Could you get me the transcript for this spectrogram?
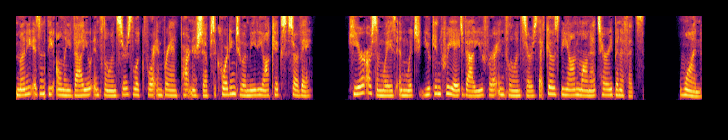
Money isn't the only value influencers look for in brand partnerships according to a Mediakix survey. Here are some ways in which you can create value for influencers that goes beyond monetary benefits. 1.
